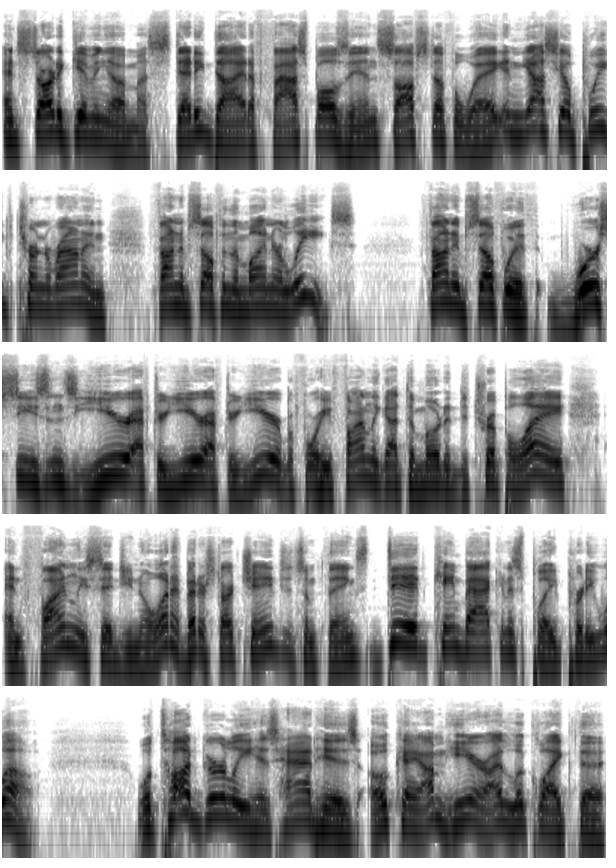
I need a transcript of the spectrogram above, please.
and started giving him a steady diet of fastballs in, soft stuff away. And Yasiel Puig turned around and found himself in the minor leagues. Found himself with worse seasons year after year after year before he finally got demoted to AAA and finally said, you know what, I better start changing some things. Did, came back and has played pretty well. Well, Todd Gurley has had his, okay, I'm here. I look like the,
